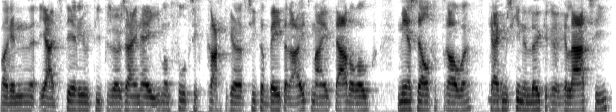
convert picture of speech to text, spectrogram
Waarin uh, ja, het stereotype zou zijn: hey, iemand voelt zich krachtiger, ziet er beter uit, maar heeft daardoor ook meer zelfvertrouwen. Krijgt misschien een leukere relatie.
